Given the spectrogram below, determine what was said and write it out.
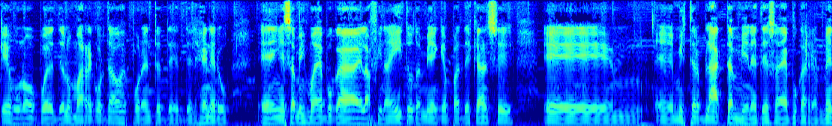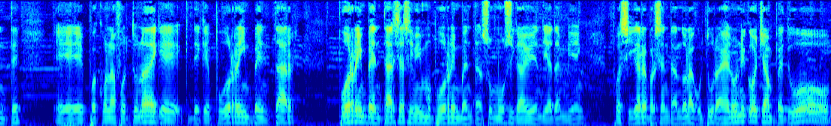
que es uno pues de los más recordados exponentes de- del género. En esa misma época el afinadito también, que en paz descanse. Eh, eh, Mr. Black también es de esa época realmente. Eh, pues con la fortuna de que, de que pudo reinventar, pudo reinventarse a sí mismo, pudo reinventar su música hoy en día también pues sigue representando la cultura. Es el único champetúo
